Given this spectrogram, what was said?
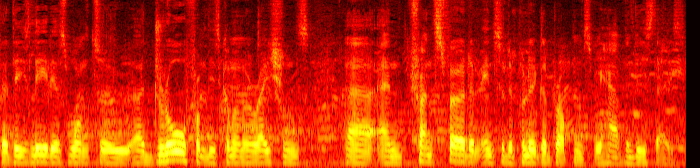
that these leaders want to uh, draw from these commemorations uh, and transfer them into the political problems we have in these days.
